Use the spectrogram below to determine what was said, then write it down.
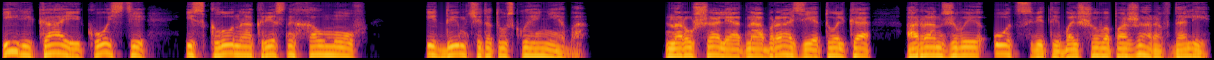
И река, и кости, и склоны окрестных холмов, и дымчато-тусклое небо. Нарушали однообразие только оранжевые отсветы большого пожара вдали,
